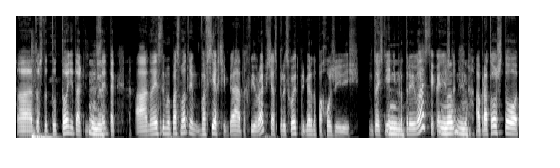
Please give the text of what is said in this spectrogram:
а, то, что тут то не так, Да. все не так. А, но если мы посмотрим, во всех чемпионатах в Европе сейчас происходят примерно похожие вещи. Ну, то есть я не про троевластие, конечно, Ну, ну, а про то, что,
